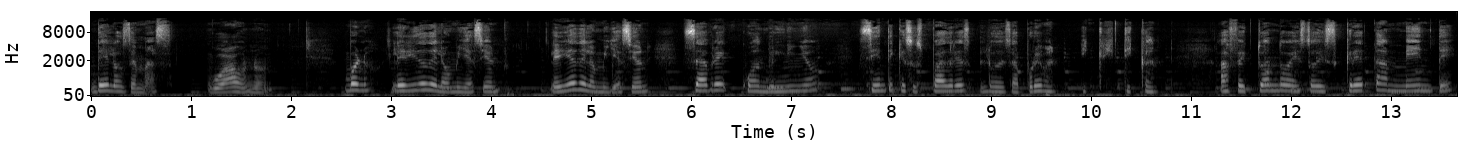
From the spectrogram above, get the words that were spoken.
de los demás. Wow, ¿no? Bueno, la herida de la humillación. La herida de la humillación se abre cuando el niño siente que sus padres lo desaprueban y critican, afectuando esto discretamente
